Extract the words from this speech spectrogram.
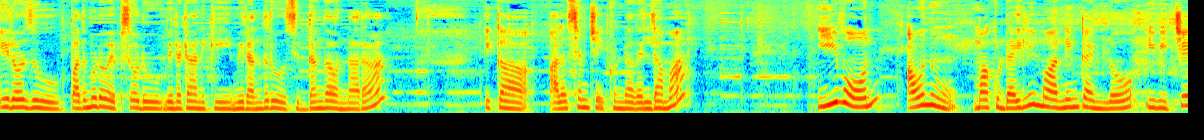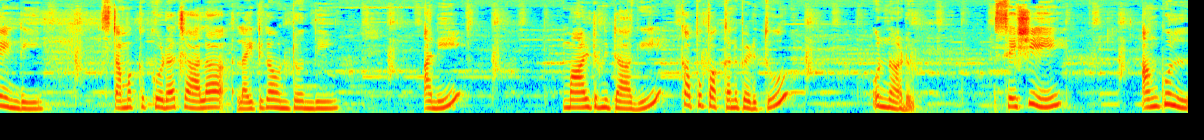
ఈరోజు పదమూడవ ఎపిసోడ్ వినటానికి మీరందరూ సిద్ధంగా ఉన్నారా? ఇక ఆలస్యం చేయకుండా వెళ్దామా? ఈవోన్ అవును మాకు డైలీ మార్నింగ్ టైంలో ఇవి ఇచ్చేయండి. స్టమక్ కూడా చాలా లైట్గా ఉంటుంది అని మాల్ట్ని తాగి కప్పు పక్కన పెడుతూ ఉన్నాడు. శశి అంకుల్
